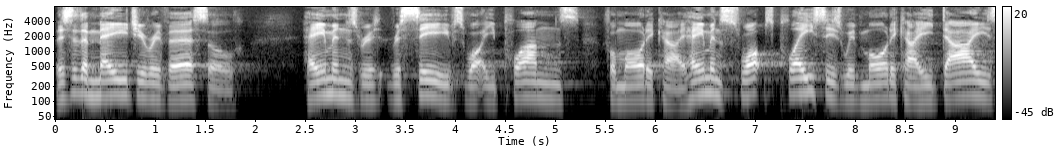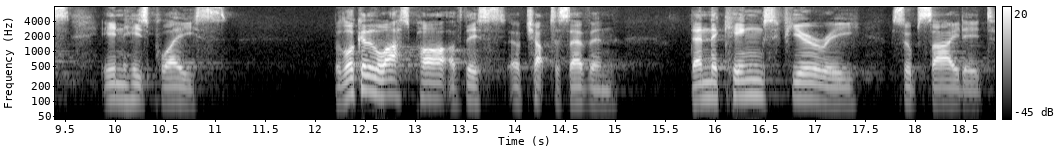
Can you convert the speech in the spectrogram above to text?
This is a major reversal. Haman re- receives what he plans for Mordecai. Haman swaps places with Mordecai. He dies in his place. But look at the last part of this of chapter 7. Then the king's fury subsided.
